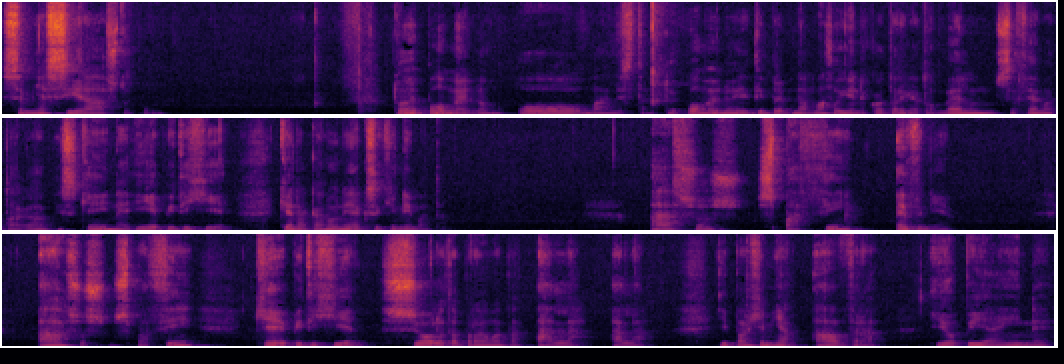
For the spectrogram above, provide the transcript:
σε μια σειρά, ας το πούμε. Το επόμενο, ο, μάλιστα, το επόμενο είναι τι πρέπει να μάθω γενικότερα για το μέλλον σε θέματα αγάπης και είναι η επιτυχία και να κάνω νέα ξεκινήματα. Άσος, σπαθί, εύνοια άσος σπαθί και επιτυχία σε όλα τα πράγματα, αλλά, αλλά. Υπάρχει μια άβρα η οποία είναι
